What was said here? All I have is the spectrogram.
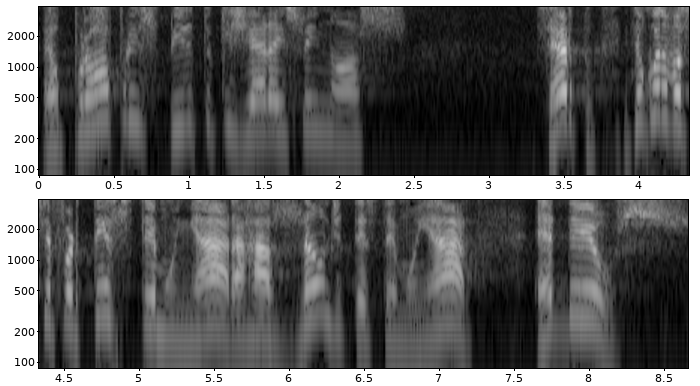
É o próprio Espírito que gera isso em nós. Certo? Então, quando você for testemunhar, a razão de testemunhar é Deus.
